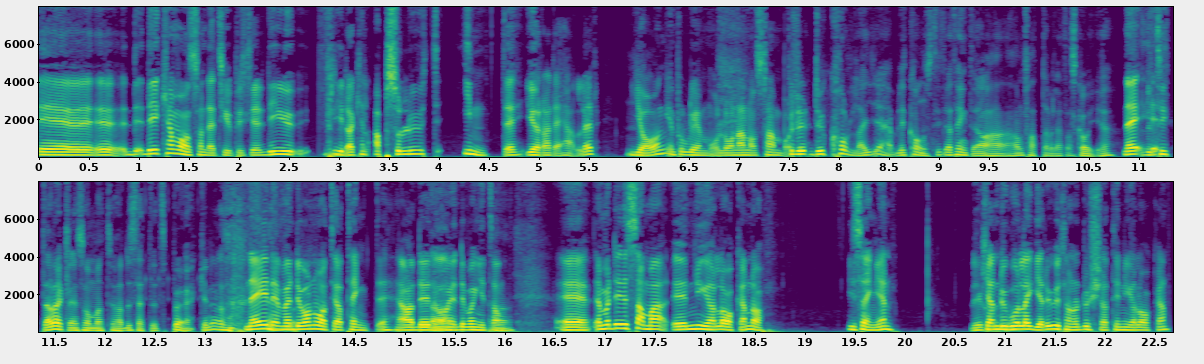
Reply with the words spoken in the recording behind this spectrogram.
eh, eh, det, det kan vara en sån där typisk grej. Det är ju, Frida Mm. kan absolut inte göra det heller. Jag har inget problem med att låna någons För tandborste. du, du kollar jävligt konstigt, jag tänkte ja, han, han fattar väl att jag skojar Nej, Du eh, tittar verkligen som att du hade sett ett spöke sa nej, nej men det var nog att jag tänkte. Ja, det, det, Ja, var, det var inget ja. sånt. Eh, nej men det är samma, eh, nya lakan då. I sängen. Kan skönt, du gå och lägga dig utan att duscha till nya lakan?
